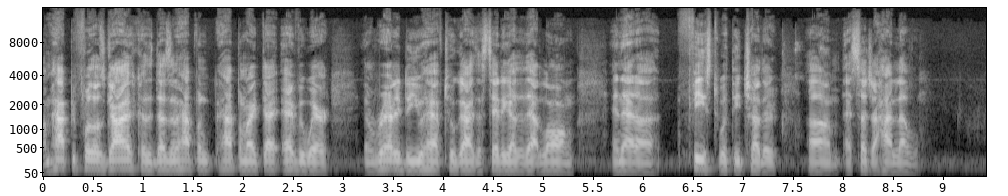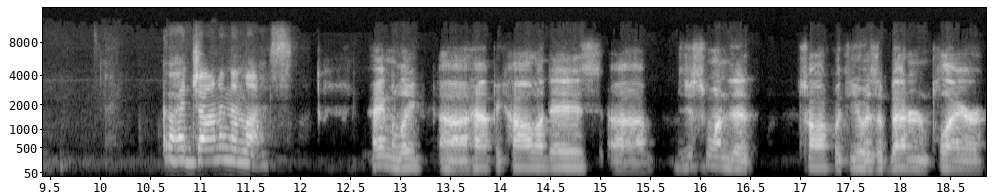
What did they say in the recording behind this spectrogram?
I'm happy for those guys because it doesn't happen happen like that everywhere, and rarely do you have two guys that stay together that long and that uh, feast with each other um, at such a high level. Go ahead, John, and then Les. Hey, Malik, uh, happy holidays. Uh, just wanted to talk with you as a veteran player.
